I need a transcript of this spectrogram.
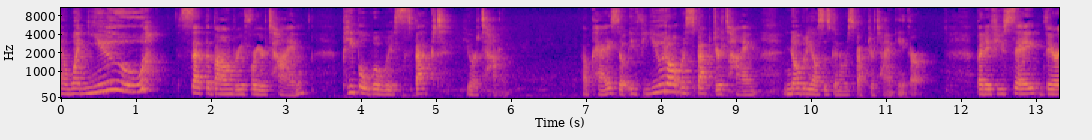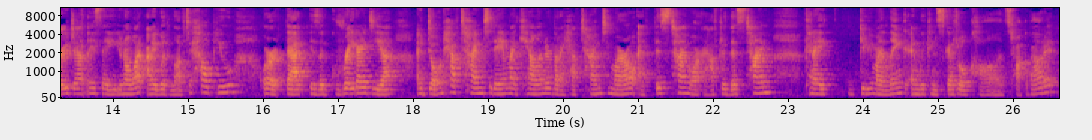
And when you set the boundary for your time, people will respect your time. Okay, so if you don't respect your time, nobody else is going to respect your time either. But if you say very gently, say, you know what, I would love to help you, or that is a great idea. I don't have time today in my calendar, but I have time tomorrow at this time or after this time. Can I give you my link and we can schedule a call and let's talk about it?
